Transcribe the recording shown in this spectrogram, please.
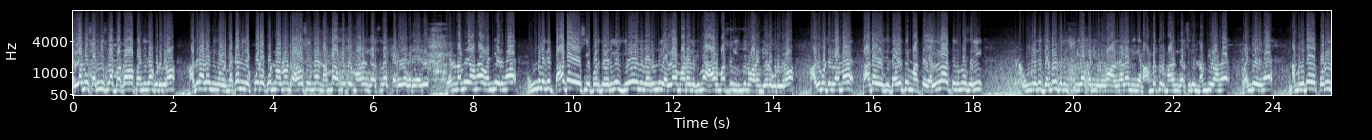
எல்லாமே சர்வீஸ்லாம் பக்காவாக பண்ணி தான் கொடுக்குறோம். அதனால நீங்கள் ஒரு மெக்கானிக்கை கூட கூட்டின்னு வரணுன்ற அவசியமே நம்ம அம்பத்தூர் மாறன் கார்ஸில் கிடையவே கிடையாது. என்ன நம்பி வாங்க வண்டி எடுங்க. உங்களுக்கு டாடா ஏசியை பொறுத்த வரைக்கும் இருபதுலேருந்து எல்லா மாடலுக்குமே ஆறு மாதத்துக்கு இன்ஜின் வாரண்டியோட கொடுக்குறோம். அது மட்டும் இல்லாமல் டாடா ஏசி தவிர்த்து மற்ற எல்லாத்துக்குமே சரி உங்களுக்கு ஜென்ரல் சர்வீஸ் ஃப்ரீயாக பண்ணி கொடுக்குறோம். அதனால நீங்கள் அம்பத்தூர் மாடர்ன் கார்ஸுக்கு நம்பி வாங்க வண்டி எடுங்க. நம்மக்கிட்ட பொருள்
